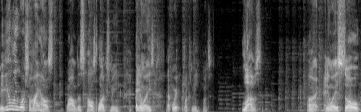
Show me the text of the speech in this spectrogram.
Maybe it only works on my house. Wow, this house likes me. Anyways, uh, wait, likes me? What? Loves. Alright, anyways, so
